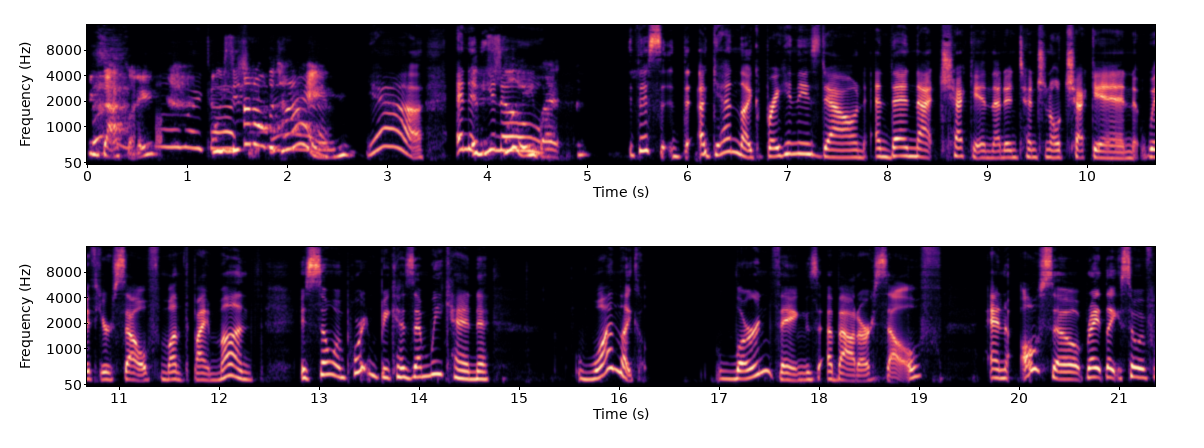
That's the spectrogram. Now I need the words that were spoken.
exactly. Oh my god, we see that all the time. Yeah, and it's you know, silly, but this again like breaking these down and then that check-in that intentional check-in with yourself month by month is so important because then we can one like learn things about ourselves and also right like so if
